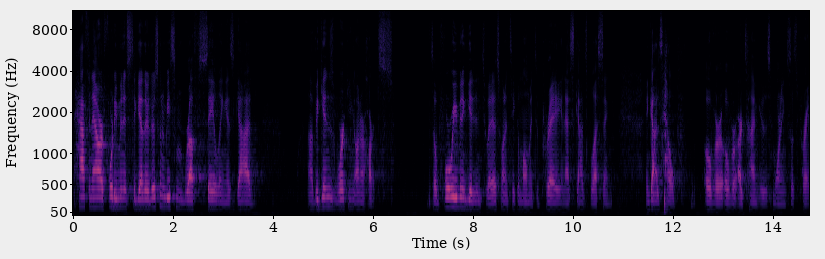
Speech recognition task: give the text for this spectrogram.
half an hour, 40 minutes together, there's going to be some rough sailing as God uh, begins working on our hearts. And so before we even get into it, I just want to take a moment to pray and ask God's blessing and God's help over, over our time here this morning. So let's pray.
